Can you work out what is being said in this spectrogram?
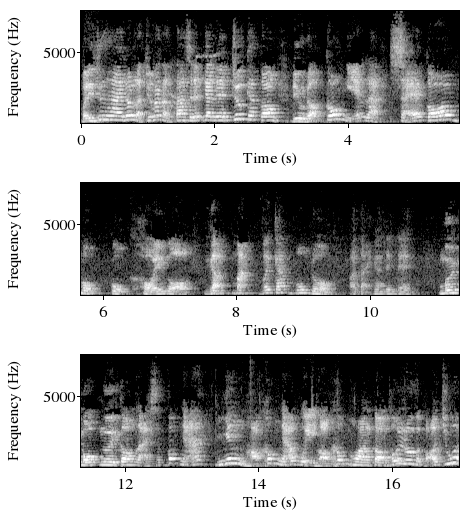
và điều thứ hai đó là Chúa nói rằng ta sẽ đến Galilee trước các con. Điều đó có nghĩa là sẽ có một cuộc hội ngộ gặp mặt với các môn đồ ở tại Galilee. 11 người còn lại sẽ vấp ngã, nhưng họ không ngã quỵ, họ không hoàn toàn thối lui và bỏ Chúa.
